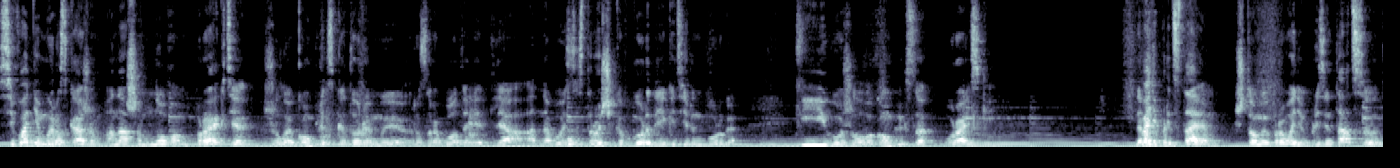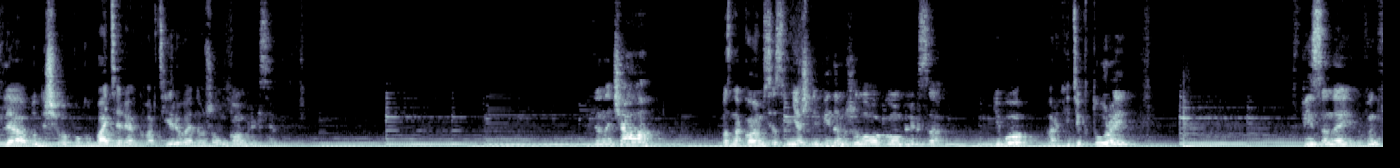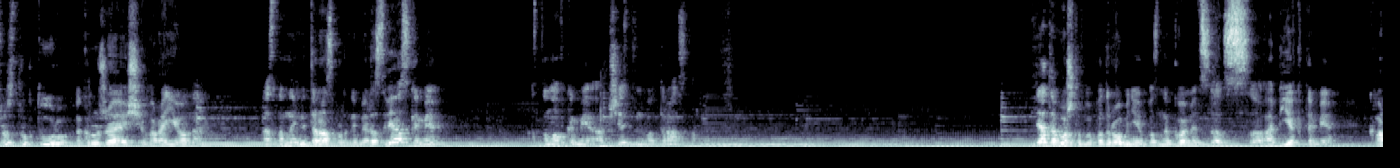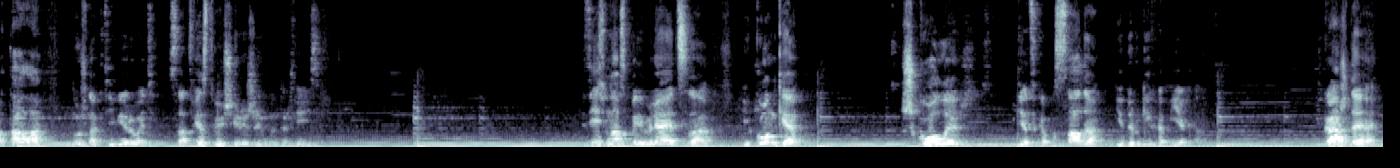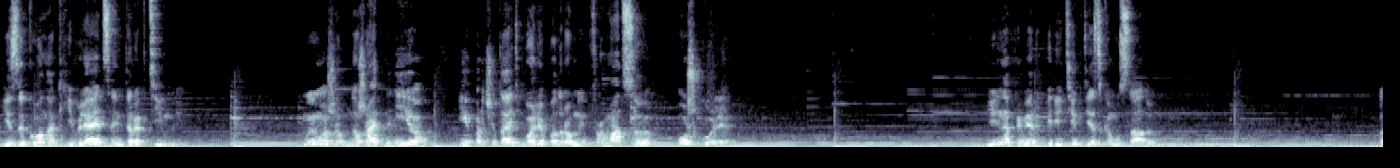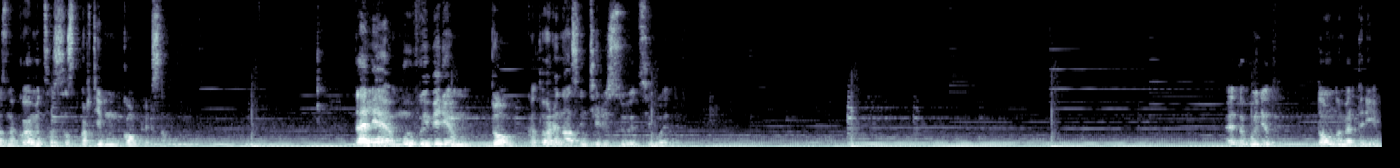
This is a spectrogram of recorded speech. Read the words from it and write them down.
Сегодня мы расскажем о нашем новом проекте «Жилой комплекс», который мы разработали для одного из застройщиков города Екатеринбурга и его жилого комплекса «Уральский». Давайте представим, что мы проводим презентацию для будущего покупателя квартиры в этом жилом комплексе. Для начала познакомимся с внешним видом жилого комплекса, его архитектурой, вписанной в инфраструктуру окружающего района, основными транспортными развязками, остановками общественного транспорта. Для того, чтобы подробнее познакомиться с объектами квартала, нужно активировать соответствующий режим в интерфейсе. Здесь у нас появляются иконки школы, детского сада и других объектов. Каждая из иконок является интерактивной. Мы можем нажать на нее и прочитать более подробную информацию о школе. Или, например, перейти к детскому саду, познакомиться со спортивным комплексом. Далее мы выберем дом, который нас интересует сегодня. Это будет дом номер три.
